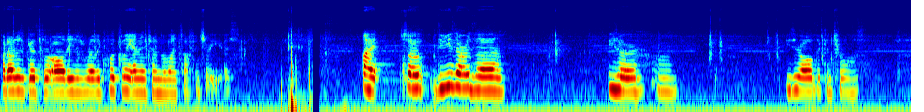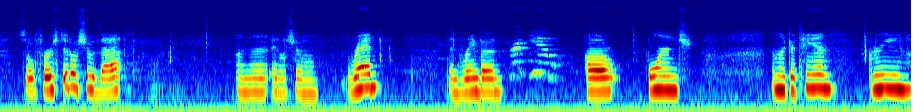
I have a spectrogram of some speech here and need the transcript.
but I'll just go through all these really quickly and then turn the lights off and show you guys. Alright, so these are the, these are, um, these are all the controls. So first it'll show that. And then it'll show red. Then rainbow. Uh, orange. And like a tan. Green.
